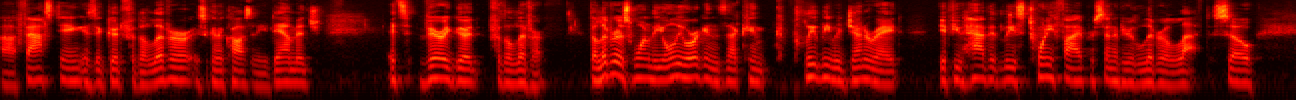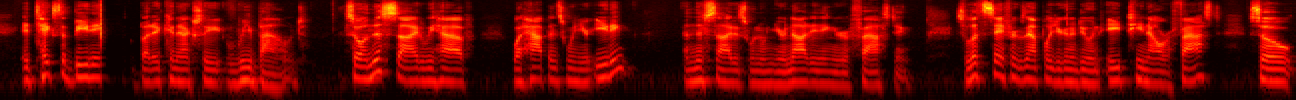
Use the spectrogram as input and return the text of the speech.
uh, fasting. Is it good for the liver? Is it going to cause any damage? It's very good for the liver. The liver is one of the only organs that can completely regenerate if you have at least 25% of your liver left. So it takes a beating, but it can actually rebound. So on this side, we have what happens when you're eating, and this side is when, when you're not eating you're fasting. So let's say, for example, you're going to do an 18 hour fast. So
